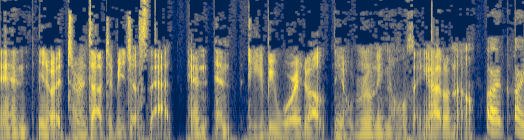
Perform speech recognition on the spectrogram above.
and you know it turns out to be just that, and and you could be worried about, you know, ruining the whole thing. I don't know. Or, or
